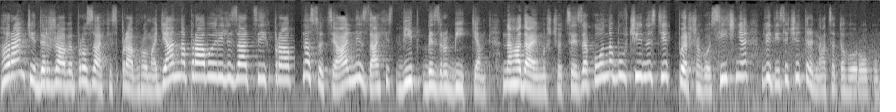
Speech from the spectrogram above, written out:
гарантії держави про захист прав громадян на право і реалізації їх прав на соціальний захист від безробіття. Нагадаємо, що цей закон набув чинності 1 січня 2013 року.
